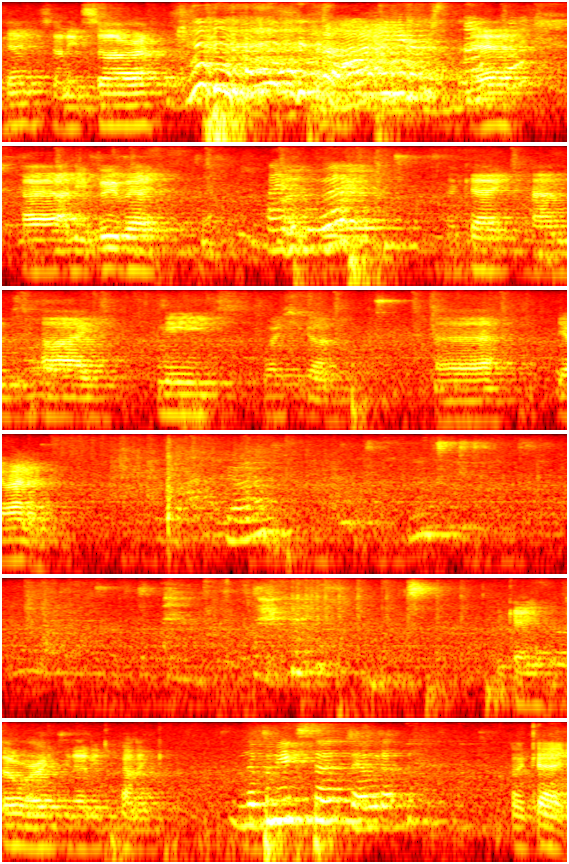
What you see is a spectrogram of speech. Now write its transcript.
Okay, so I need Sarah. Сара, Yeah. Uh, I need Bube. ајде Бубер, Okay, and I need. Where's she gone? Uh, Joanna. Јоана. Okay, don't worry, you don't need to panic. Ne paniek se neurat. Okay.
